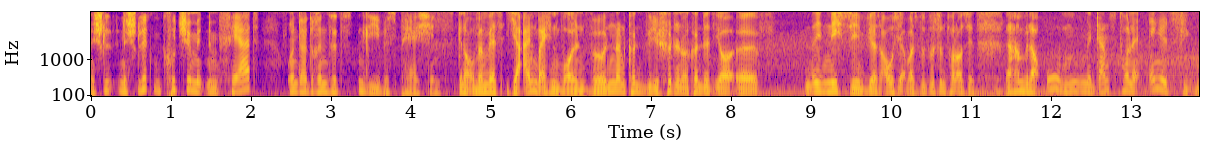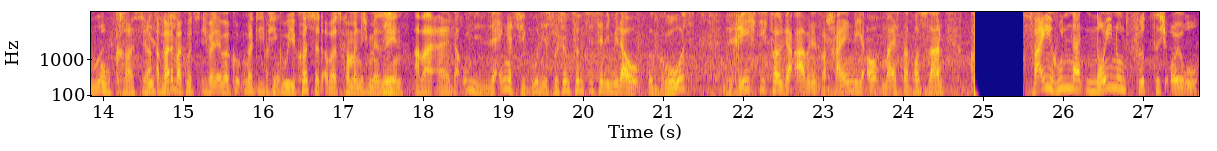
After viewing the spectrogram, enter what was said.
eine, Schl eine Schlittenkutsche mit einem Pferd und da drin sitzt ein Liebespärchen. Genau, und wenn wir jetzt hier einbrechen wollen würden, dann könnten wir die schütteln und könntet ihr äh, nicht- sehen, wie das aussieht, aber es wird bestimmt toll aussehen. Dann haben wir da oben eine ganz tolle Engelsfigur. Oh, krass, ja. Aber warte mal kurz, ich will immer gucken, was die so. Figur hier kostet, aber das kann man nicht mehr Nee, sehen. aber äh, da oben diese Engelsfigur, die ist bestimmt 50 cm groß, richtig toll gearbeitet, wahrscheinlich auch Meißner Porzellan. 249 Euro.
